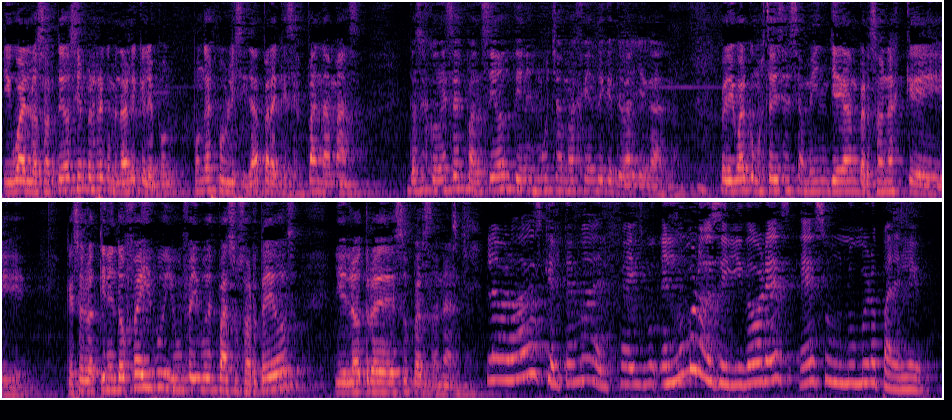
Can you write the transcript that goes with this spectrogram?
Igual, los sorteos siempre es recomendable que le pongas publicidad para que se expanda más. Entonces con esa expansión tienes mucha más gente que te va a llegar. Pero igual, como usted dice, también llegan personas que, que solo tienen dos Facebook y un Facebook es para sus sorteos y el otro es su personal. La verdad es que el tema del Facebook, el número de seguidores es un número para el ego.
